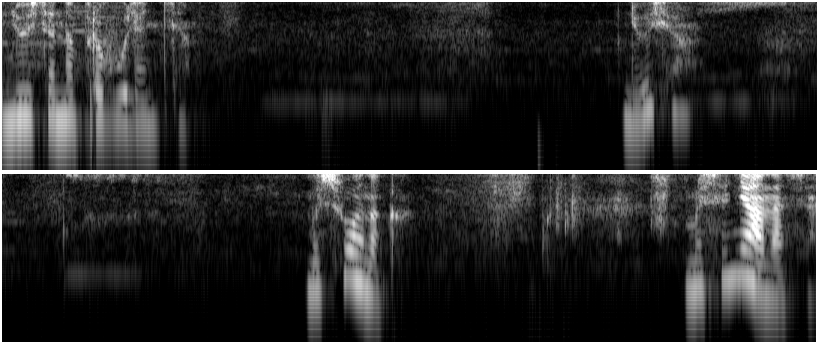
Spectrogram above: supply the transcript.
Нюся на прогулянці. Нюся. Мишонок. Мишеня наша.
